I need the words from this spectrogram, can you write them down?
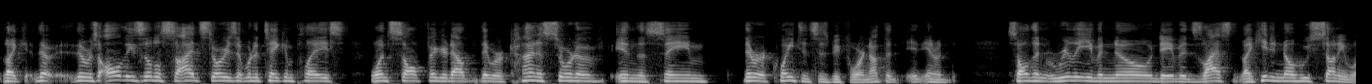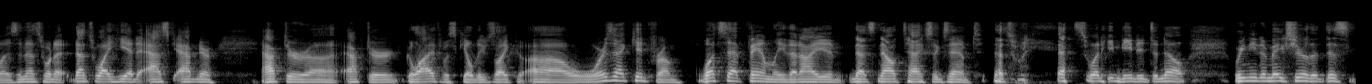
like there there was all these little side stories that would have taken place once Saul figured out that they were kind of sort of in the same. They were acquaintances before, not that you know. Saul didn't really even know David's last, like he didn't know whose son he was, and that's what that's why he had to ask Abner after uh, after Goliath was killed, he was like, uh, "Where's that kid from? What's that family that I that's now tax exempt?" That's what he, that's what he needed to know. We need to make sure that this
